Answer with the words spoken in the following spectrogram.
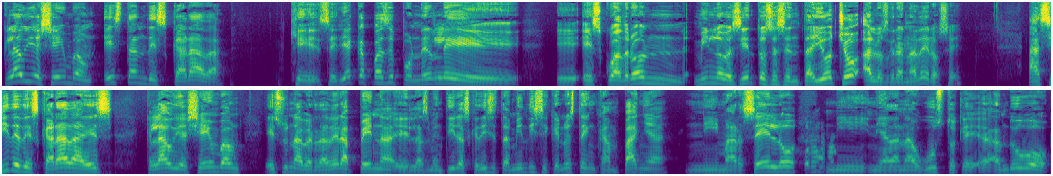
Claudia Sheinbaum es tan descarada que sería capaz de ponerle eh, Escuadrón 1968 a los granaderos, ¿eh? Así de descarada es Claudia Sheinbaum. Es una verdadera pena eh, las mentiras que dice. También dice que no está en campaña ni Marcelo ni, ni Adán Augusto, que anduvo,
